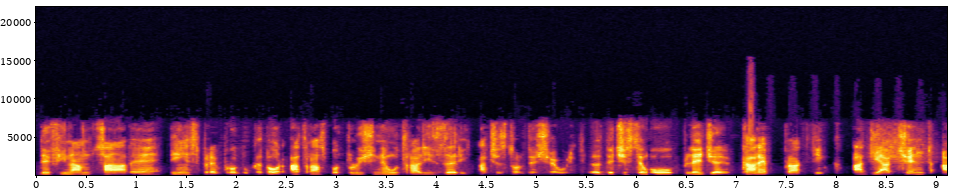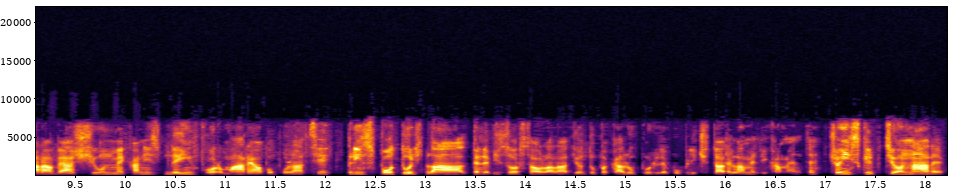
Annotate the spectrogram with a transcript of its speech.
de finanțare dinspre producător a transportului și neutralizării acestor deșeuri. Deci este o lege care practic adiacent ar avea și un mecanism de informare a populației prin spoturi la televizor sau la radio după calupurile publicitare la medicamente și o inscripționare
